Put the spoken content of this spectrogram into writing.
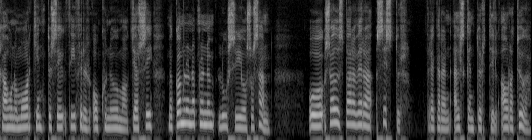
Kahún og Mór kynntu sig því fyrir ókunnugum á Jersey með gömlunöfnunum Lucy og Susanne og sögðust bara vera sýstur, frekar en elskendur til áratuga.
